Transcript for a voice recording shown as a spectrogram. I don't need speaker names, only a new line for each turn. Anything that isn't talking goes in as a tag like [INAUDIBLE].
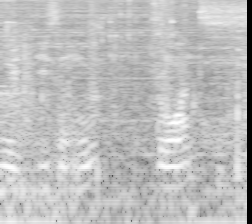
Actually, decent loot for once.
